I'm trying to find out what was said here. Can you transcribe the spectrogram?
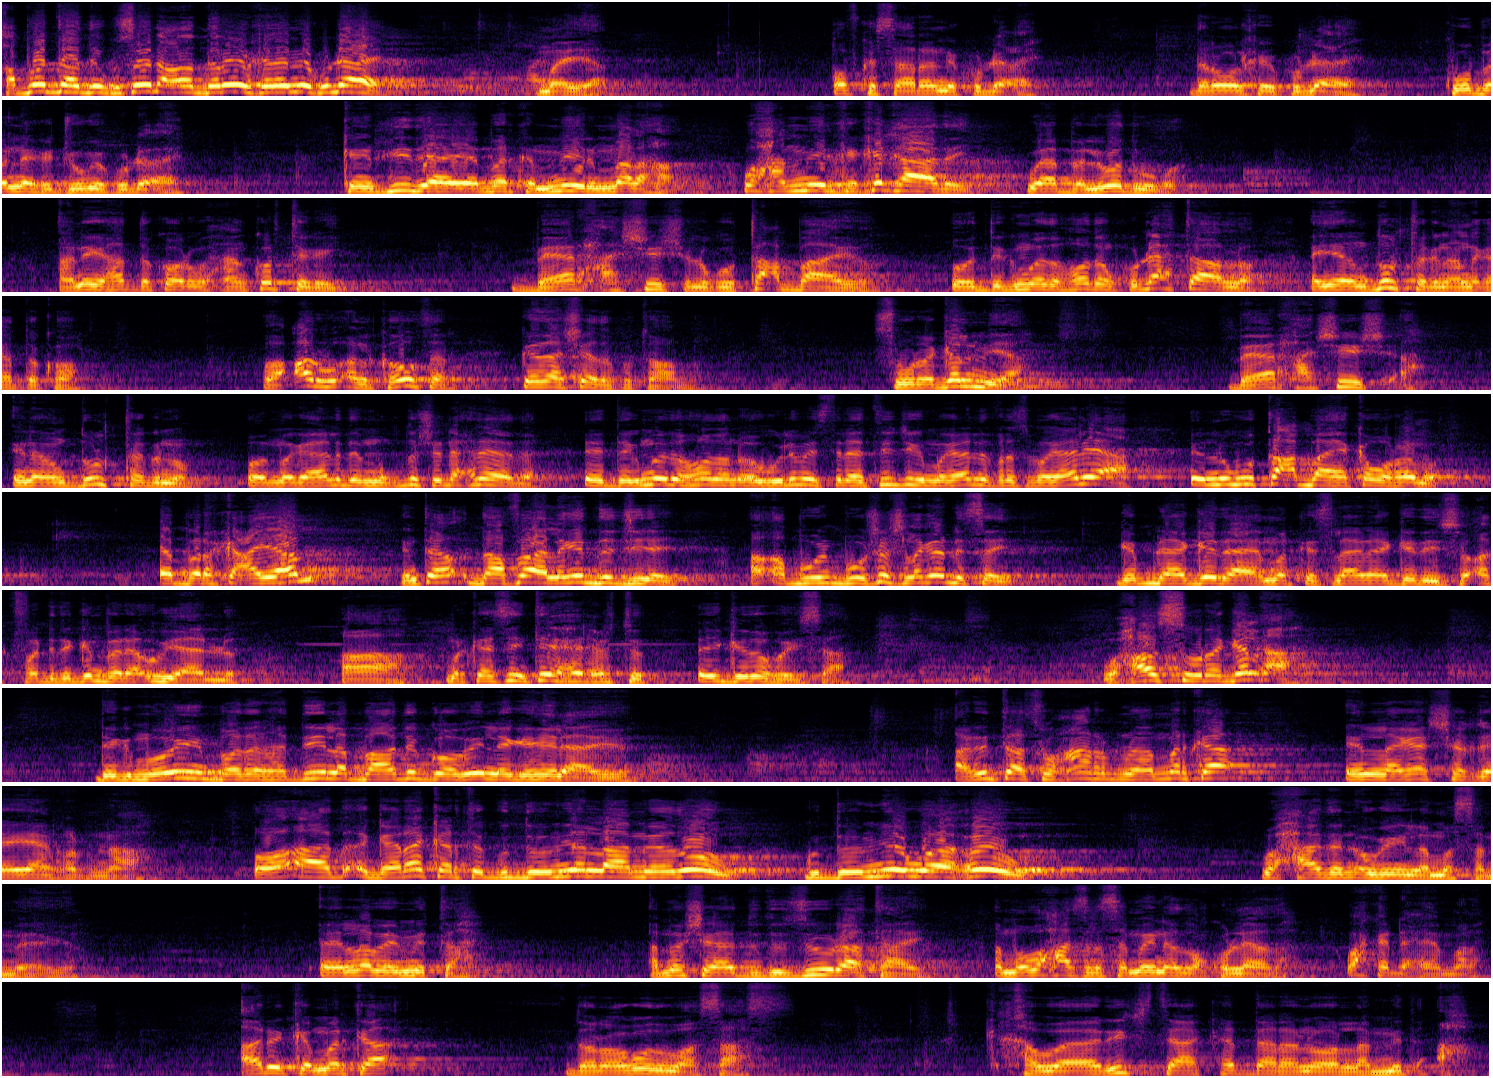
xabadda hadday ku soo dhacdo darawal kale ku dhace? Maya. Qofka saaranay ku dhace. Darawalkay ku dhace. Kuwa bannaanka joogay ku dhace. Kan ridaaya marka miir ma laha. Waxa miirka ka qaaday waa balwadwuga aniga hadda kahor waxaan kor tegey. Beer xashiish lagu tacbaayo oo degmada hodanku dhex taallo ayaan dul tagnay annaga hadda kahor oo carw alkowtar gadaasheeda ku taallo. Suuragal miya. Beer xashiish ah inaan dul tagno oo magaalada muqdisho dhexdeeda ee degmada hodan oo weliba istraatiijiga magaalada farasmagaali ah in lagu tacbaaya ka warramo. Barakacayaal inta daafaha laga dejiyey buushash laga dhisay gabdhaa gadaaya marka islaanaa gadayso ag fadhida gambaraa u yaallo. Markaas intay xirxirto ay gadohaysaa waxaa suuragal ah degmooyin badan haddii la baadi goobo in laga helaayo. Arrintaas waxaan rabnaa marka in laga shaqeeyaan rabnaa. Oo aad gara karta guddoomiye laameedow guddoomiye waaxow waxaadan ogeyn lama sameeyo. Ee labay mid tahay ama shahaadadu zuuraa tahay ama waxaas la samaynaad wax ku leedahay wax ka dhexeeya male. Arrinka marka daroogadu waa saas. Khawaarijtaa ka daranoo la mid ah.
